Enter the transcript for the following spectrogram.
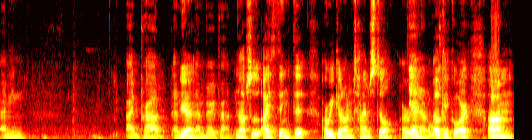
I mean. I'm proud. I'm, Yeah. I'm very proud. No, absolutely. I think that are we good on time still? Are Yeah, we- no, okay, cool. All right. Um,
